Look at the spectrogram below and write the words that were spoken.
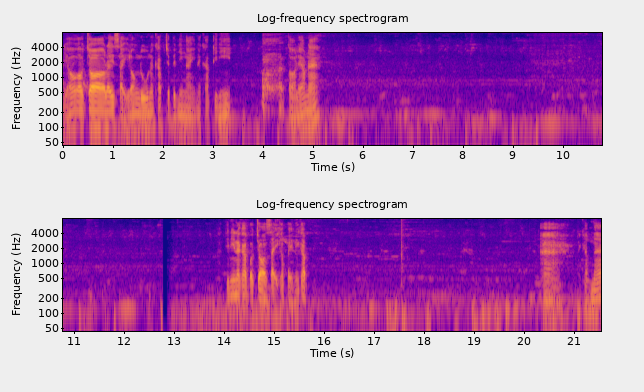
เดี๋ยวเอาจออะไรใส่ลองดูนะครับ จะเป็นยังไงนะครับ ทีนี้ต่อแล้วนะ ทีนี้นะครับเอาจอใส่เข้าไปนะครับอ่านะครับนะ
